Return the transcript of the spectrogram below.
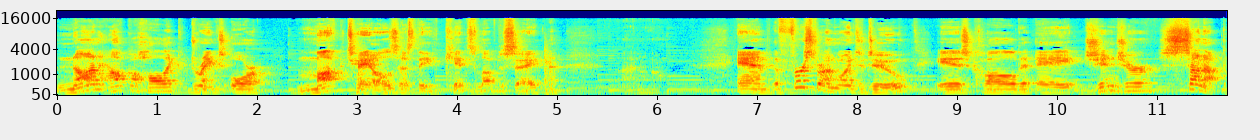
non-alcoholic drinks or mocktails, as the kids love to say. I don't know. And the first one I'm going to do is called a ginger sunup.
